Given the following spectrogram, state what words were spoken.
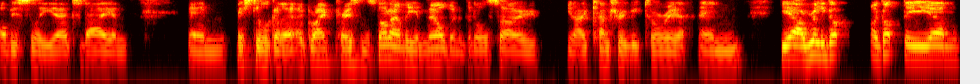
obviously, uh, today, and and they've still got a, a, great presence, not only in Melbourne, but also, you know, country Victoria. And yeah, I really got I got the um,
